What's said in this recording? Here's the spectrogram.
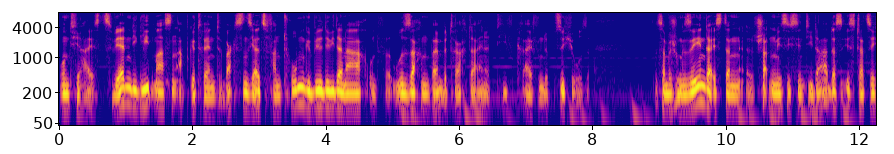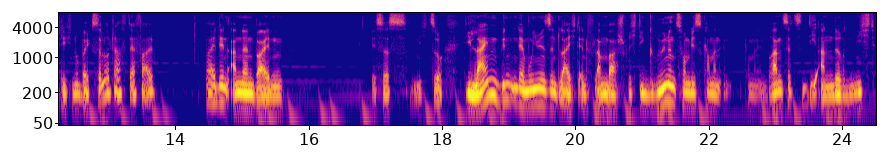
Und hier heißt es, werden die Gliedmaßen abgetrennt, wachsen sie als Phantomgebilde wieder nach und verursachen beim Betrachter eine tiefgreifende Psychose. Das haben wir schon gesehen, da ist dann äh, schattenmäßig sind die da. Das ist tatsächlich nur bei Xelotath der Fall. Bei den anderen beiden ist das nicht so. Die Leinenbinden der Mumie sind leicht entflammbar, sprich die grünen Zombies kann man in, kann man in Brand setzen, die anderen nicht.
